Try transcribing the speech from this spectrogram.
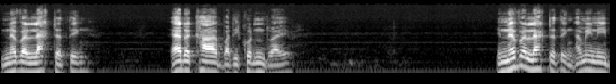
never lacked a thing, had a car, but he couldn't drive. He never lacked a thing. I mean, he,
